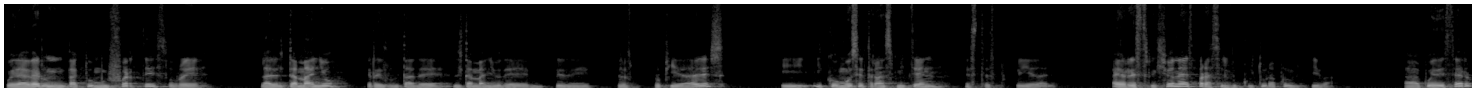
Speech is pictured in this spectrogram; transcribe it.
puede haber un impacto muy fuerte sobre la del tamaño que resulta del de, tamaño de, las propiedades y, y, cómo se transmiten estas propiedades. Hay restricciones para silvicultura productiva. Uh, puede ser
